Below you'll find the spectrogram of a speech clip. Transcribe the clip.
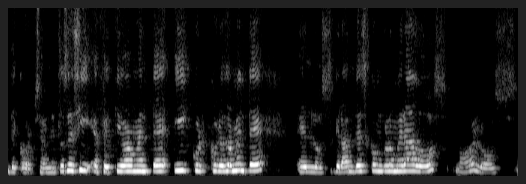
de corrupción. Entonces sí, efectivamente, y curiosamente, en los grandes conglomerados, ¿no? Los,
